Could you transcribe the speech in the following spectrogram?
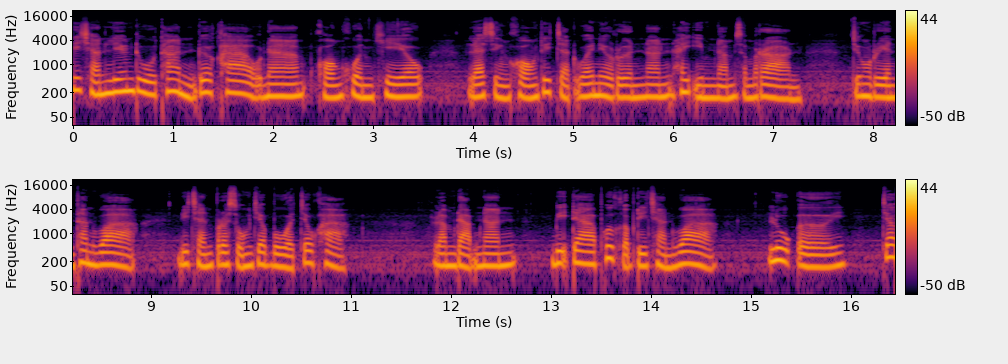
ดิฉันเลี้ยงดูท่านด้วยข้าวน้ำของควรเคี้ยว และสิ่งของที่จัดไว้ในเรือนนั้นให้อิ่มน้ำสำราญ จึงเรียนท่านว่า ดิฉันประสงค์จะบวชเจ้าค่ะลำดับนั้น บิดาพูดกับดิฉันว่า ลูกเอ๋ย เจ้า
